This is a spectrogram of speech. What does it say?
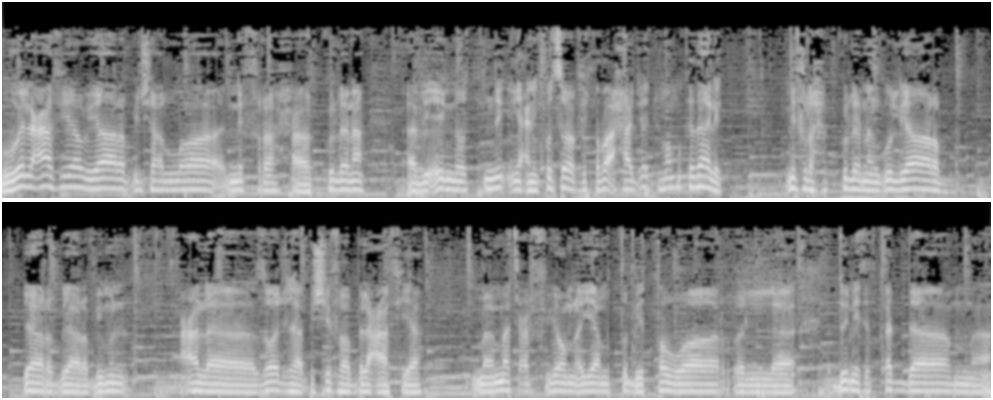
والعافية. ويا رب إن شاء الله نفرح كلنا بإنه يعني نكون سبب في قضاء حاجتهم. وكذلك نفرح كلنا نقول يا رب يا رب يا رب يمن على زوجها بالشفاء بالعافيه ما, ما تعرف يوم من الأيام الطب يتطور الدنيا تتقدم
